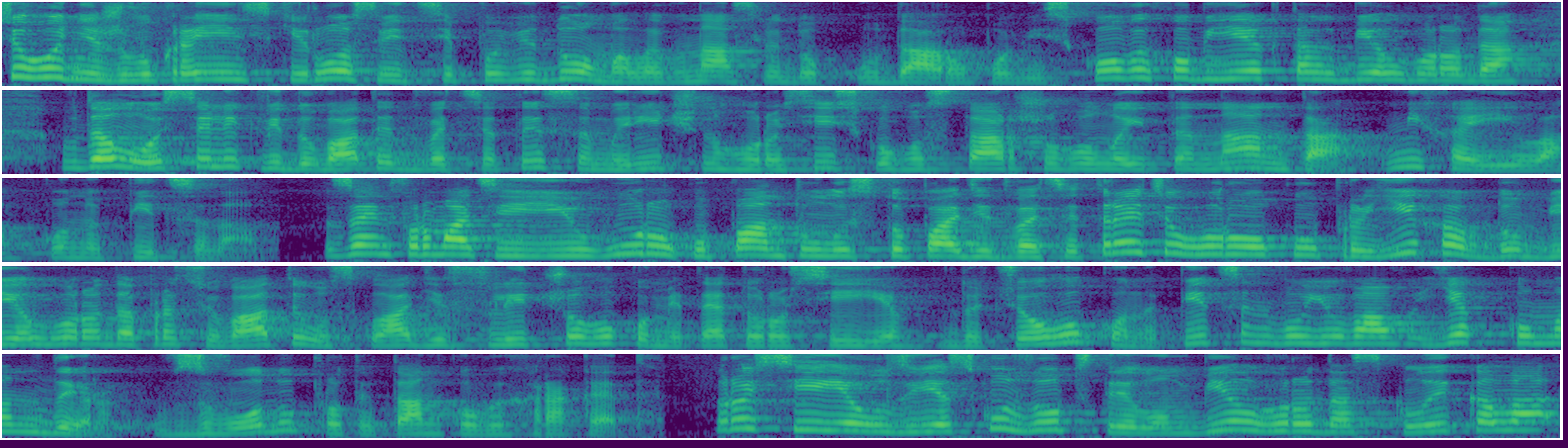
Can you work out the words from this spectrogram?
Сьогодні ж в українській розвідці повідомили, внаслідок удару по військових об'єктах Білгорода вдалося ліквідувати 27-річного російського старшого лейтенанта Міхаїла Конопіцина. За інформацією ГУР, окупант у листопаді 23-го року приїхав до Білгорода працювати у складі слідчого комітету Росії. До цього Конопіцин воював як командир взводу протитанкових ракет. Росія у зв'язку з обстрілом Білгорода скликала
